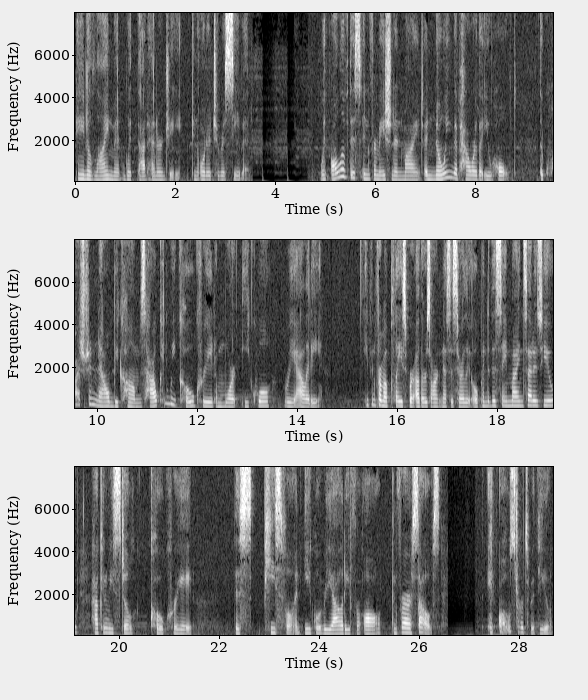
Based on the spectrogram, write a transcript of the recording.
in alignment with that energy in order to receive it. With all of this information in mind and knowing the power that you hold, the question now becomes how can we co create a more equal reality? even from a place where others aren't necessarily open to the same mindset as you, how can we still co create this peaceful and equal reality for all and for ourselves? It all starts with you.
